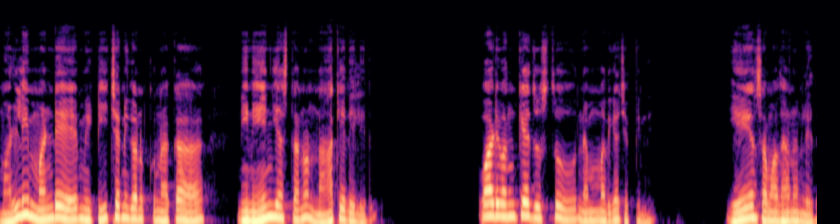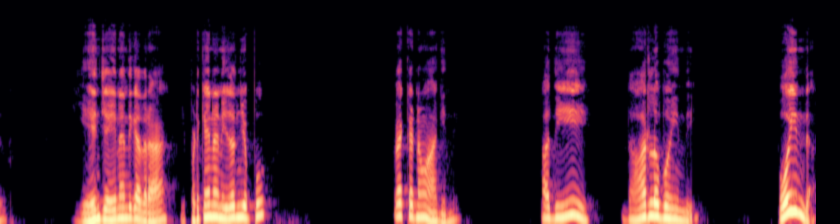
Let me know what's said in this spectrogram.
మళ్ళీ మండే మీ టీచర్ని కనుక్కున్నాక నేనేం చేస్తానో నాకే తెలీదు. వాడి వంకే చూస్తూ నెమ్మదిగా చెప్పింది. ఏం సమాధానం లేదు. ఏం చేయనంది కదరా? ఇప్పటికైనా నిజం చెప్పు. వెక్కడం ఆగింది. అది దారిలో పోయింది. పోయిందా?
